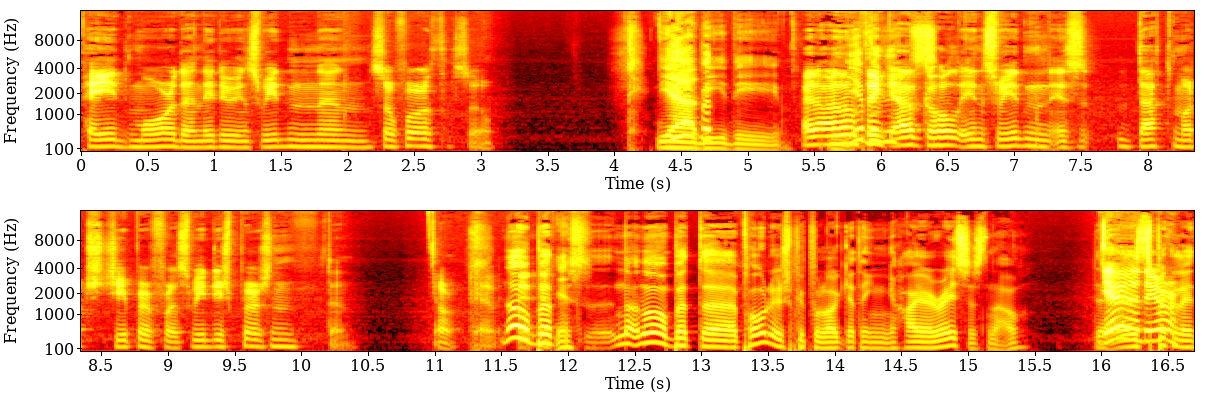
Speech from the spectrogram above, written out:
paid more than they do in Sweden and so forth, so Yeah, Yeah, the the I, I don't Yeah, think alcohol in Sweden is that much cheaper for a Swedish person than. Or yeah, No, but Yes. uh, no, no, but uh, Polish people are getting higher raises now. The- Yeah, it's they are.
